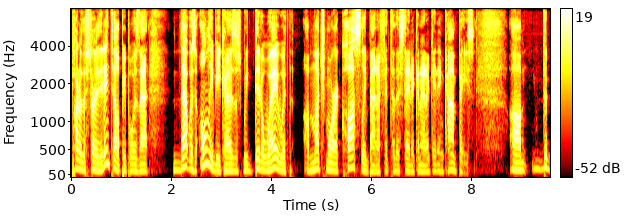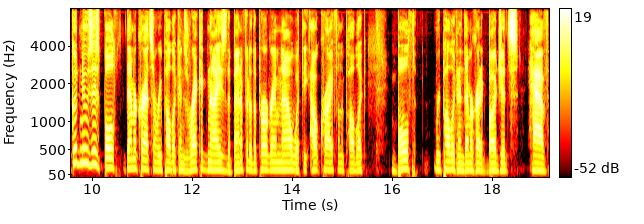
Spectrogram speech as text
part of the story they didn't tell people was that that was only because we did away with a much more costly benefit to the state of Connecticut in ConnPACE. Um, the good news is both Democrats and Republicans recognize the benefit of the program now with the outcry from the public. Both Republican and Democratic budgets have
